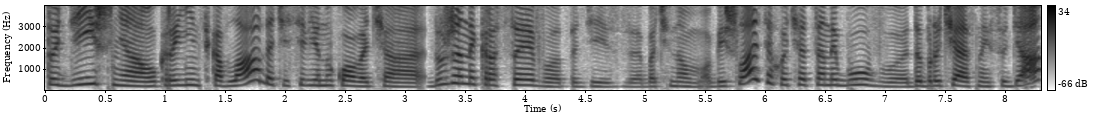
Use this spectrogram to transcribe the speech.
тодішня українська влада часів Януковича дуже некрасиво тоді з Бачуном обійшлася, хоча це не був доброчесний суддя.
